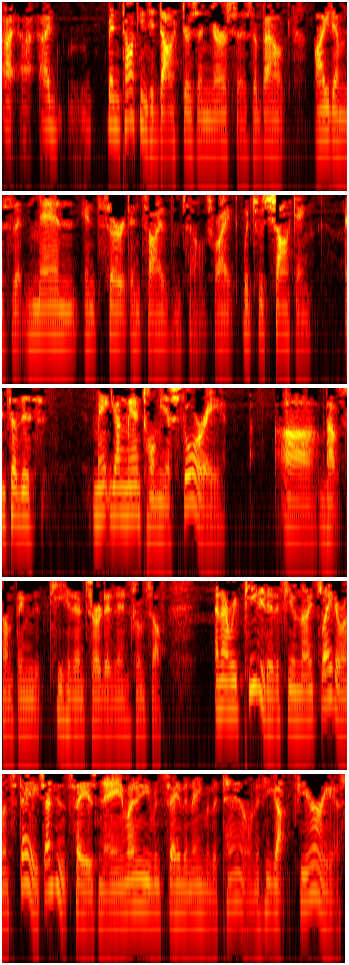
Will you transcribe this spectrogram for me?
I, I, I'd been talking to doctors and nurses about items that men insert inside of themselves, right? Which was shocking. And so this man, young man told me a story uh, about something that he had inserted into himself. And I repeated it a few nights later on stage. I didn't say his name. I didn't even say the name of the town. And he got furious.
